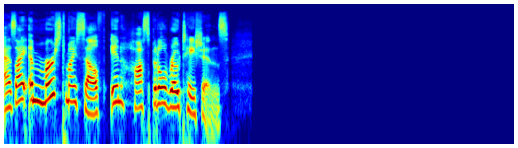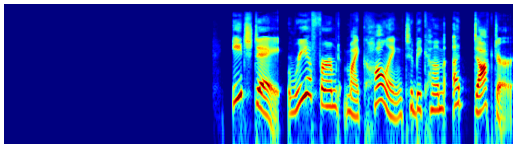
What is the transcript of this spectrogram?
As I immersed myself in hospital rotations. Each day reaffirmed my calling to become a doctor,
